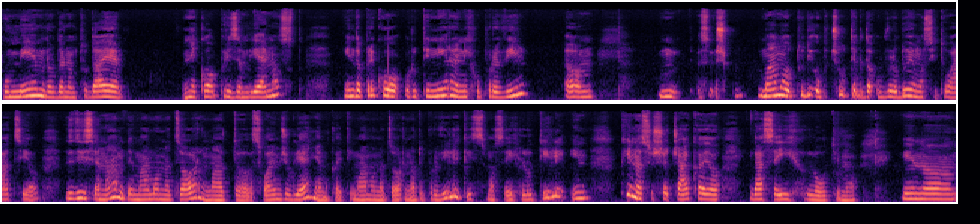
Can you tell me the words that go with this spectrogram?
pomembno, da nam to daje neko prizemljenost in da preko rutiniranih opravil. Um, imamo tudi občutek, da obvladujemo situacijo. Zdi se nam, da imamo nadzor nad uh, svojim življenjem, kajti imamo nadzor nad upravili, ki smo se jih lotili in ki nas še čakajo, da se jih lotimo. In uh,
